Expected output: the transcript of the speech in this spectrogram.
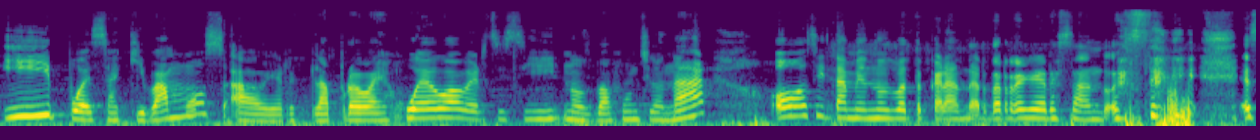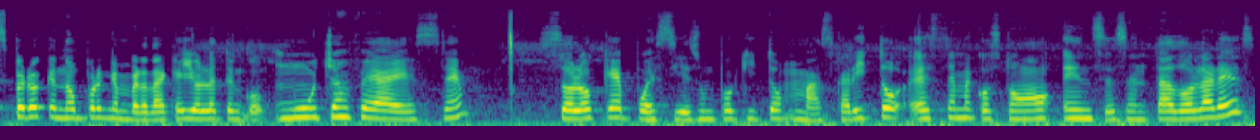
y pues aquí vamos a ver la prueba de juego, a ver si sí nos va a funcionar o si también nos va a tocar andar regresando este. Espero que no porque en verdad que yo le tengo mucha fe a este. Solo que pues sí es un poquito más carito. Este me costó en 60 dólares.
